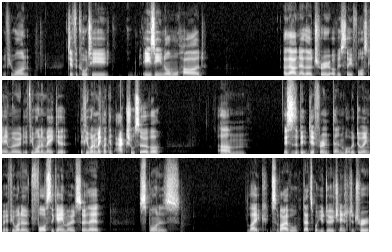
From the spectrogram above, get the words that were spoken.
if you want. Difficulty, easy, normal, hard. Allow nether, true, obviously. Force game mode. If you want to make it, if you want to make like an actual server, um, this is a bit different than what we're doing. But if you want to force the game mode so that spawn is like survival, that's what you do. Change it to true.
